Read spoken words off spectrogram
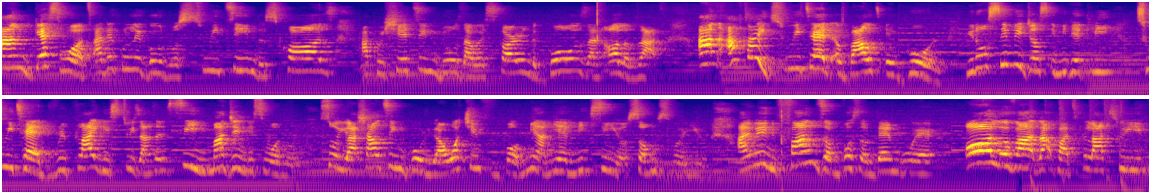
and guess what? Adekunle Gold was tweeting the scores, appreciating those that were scoring the goals and all of that. And after he tweeted about a goal, you know, Simi just immediately tweeted, replied his tweets and said, see, imagine this one. Oh. So you are shouting goal, you are watching football, me and here mixing your songs for you. I mean, fans of both of them were all over that particular tweet,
